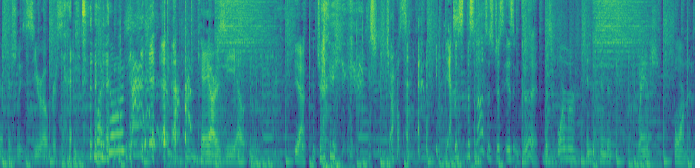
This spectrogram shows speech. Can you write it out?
are officially 0%. Oh my gosh. KRZLE. Yeah, Charles. yeah, the, the synopsis just isn't good. this former independent ranch foreman.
